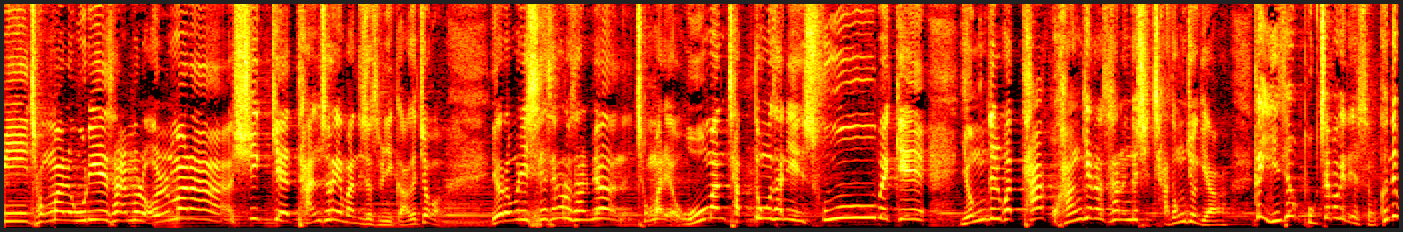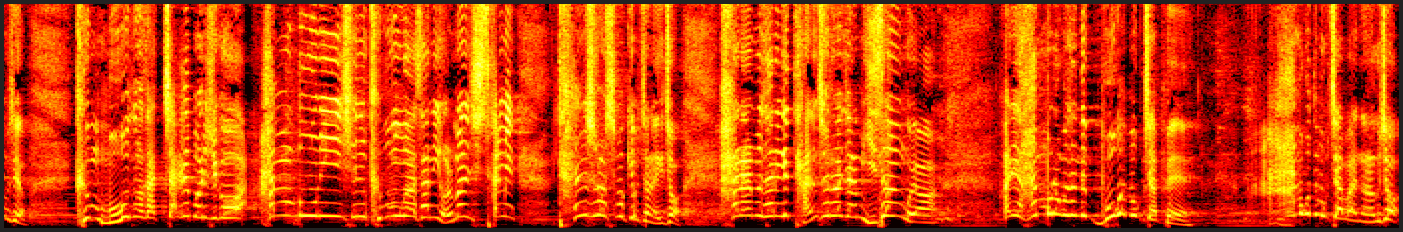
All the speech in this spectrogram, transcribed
하나님이 정말 우리의 삶을 얼마나 쉽게 단순하게 만드셨습니까? 그렇죠? 여러분이 세상으로 살면 정말요 오만 잡동산이 수백 개의 영들과 다 관계가 사는 것이 자동적이야. 그러니까 인생 복잡하게 됐어. 근데 보세요, 그 모든 거다 잘라버리시고 한 분이신 그분과 사니 얼마나 삶이 단순할 수밖에 없잖아요. 그렇죠? 하나님을 사는 게 단순하지 않으면 이상한 거야. 아니 한 분하고 사는데 뭐가 복잡해? 아무것도 복잡하지 않아. 그죠?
